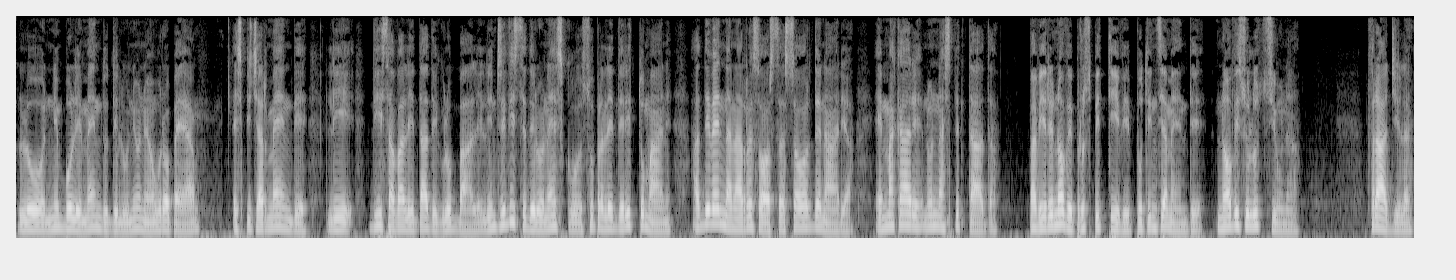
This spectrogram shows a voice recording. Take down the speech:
lo indebolimento dell'Unione Europea e specialmente le disavalità globali, le interviste dell'UNESCO sopra i diritti umani diventano una risorsa straordinaria e magari non aspettata avere prospettive e potenziamenti nuove soluzioni. Fragile,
